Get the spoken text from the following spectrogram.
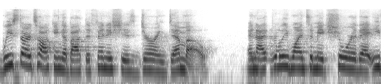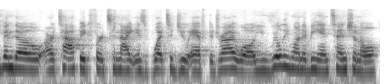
we start talking about the finishes during demo and I really wanted to make sure that even though our topic for tonight is what to do after drywall, you really want to be intentional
